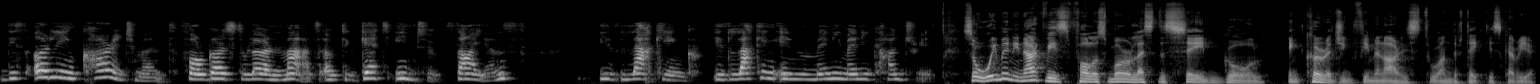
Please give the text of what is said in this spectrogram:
this early encouragement for girls to learn maths or to get into science is lacking is lacking in many many countries so women in archviz follows more or less the same goal encouraging female artists to undertake this career?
